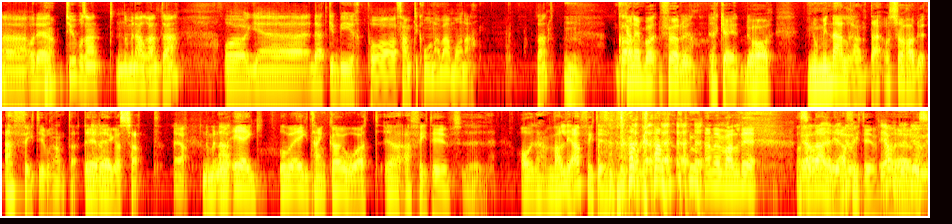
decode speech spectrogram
Uh, og det er 20 nominell rente, og uh, det er et gebyr på 50 kroner hver måned. Sant? Mm. Kan jeg bare, før du OK, du har nominell rente, og så har du effektiv rente. Det er ja. det jeg har sett. Ja. Nominell... Og, jeg, og, jeg, tenker jo at ja, effektiv Å, den er veldig effektiv. den, den er veldig Altså, ja, der er de effektive. Ja, du, du, du,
